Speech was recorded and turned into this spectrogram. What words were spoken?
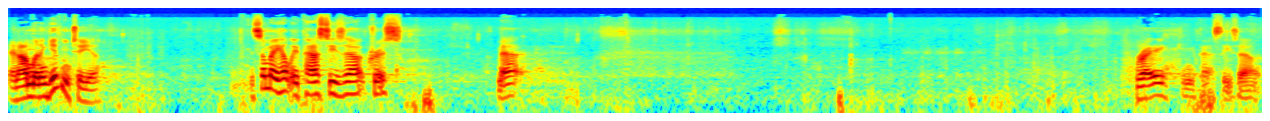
and I'm going to give them to you. Can somebody help me pass these out, Chris? Matt? Ray, can you pass these out?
